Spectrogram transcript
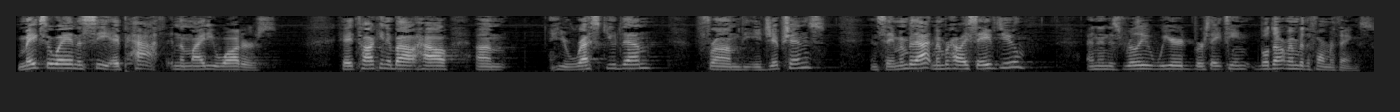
Makes a way in the sea, a path in the mighty waters. Okay, talking about how um, he rescued them from the Egyptians and say, Remember that? Remember how I saved you? And then this really weird verse 18, well, don't remember the former things.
